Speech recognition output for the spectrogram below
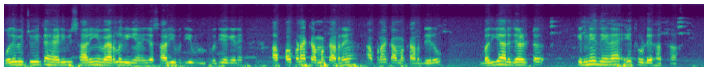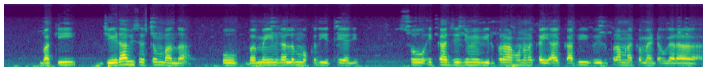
ਉਹਦੇ ਵਿੱਚੋਂ ਇਹ ਤਾਂ ਹੈ ਨਹੀਂ ਵੀ ਸਾਰੀਆਂ ਵਾਇਰਲ ਗਈਆਂ ਨੇ ਜਾਂ ਸਾਰੀ ਵਧੀਆ ਵਧੀਆ ਗਏ ਨੇ। ਆਪਾਂ ਆਪਣਾ ਕੰਮ ਕਰ ਰਹੇ ਆ ਆਪਣਾ ਕੰਮ ਕਰਦੇ ਰਹੋ। ਵਧੀਆ ਰਿਜ਼ਲਟ ਕਿੰਨੇ ਦੇਣਾ ਇਹ ਤੁਹਾਡੇ ਹੱਥ। ਆ ਬਾਕੀ ਜਿਹੜਾ ਵੀ ਸਿਸਟਮ ਬਣਦਾ, ਉਹ ਮੇਨ ਗੱਲ ਮੁੱਕਦੀ ਇੱਥੇ ਆ ਜੀ। ਸੋ ਇੱਕ ਅੱਜ ਜਿਵੇਂ ਵੀਰ ਭਰਾ ਹੋਣਾ ਨਾਲ ਕਈ ਕਾਫੀ ਵੀਰ ਭਰਾਵਾਂ ਨਾਲ ਕਮੈਂਟ ਵਗੈਰਾ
